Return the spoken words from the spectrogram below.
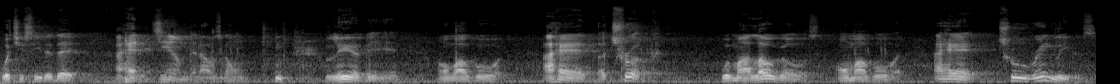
what you see today. I had a gym that I was gonna live in on my board. I had a truck with my logos on my board. I had true ringleaders,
